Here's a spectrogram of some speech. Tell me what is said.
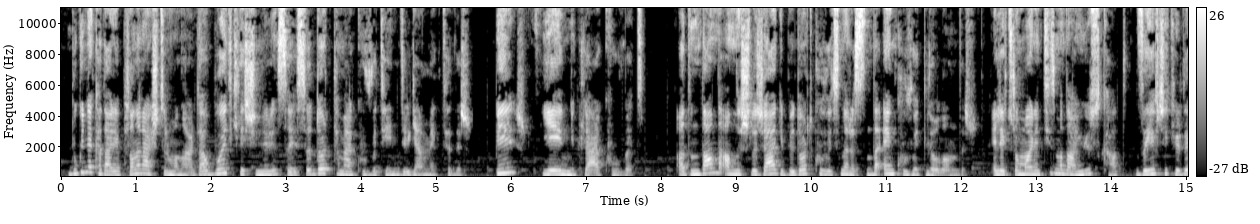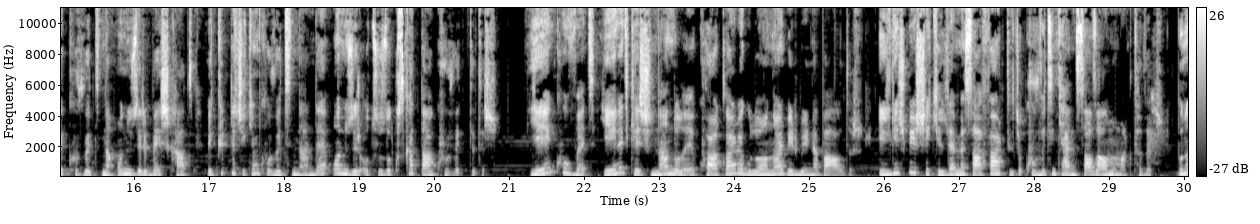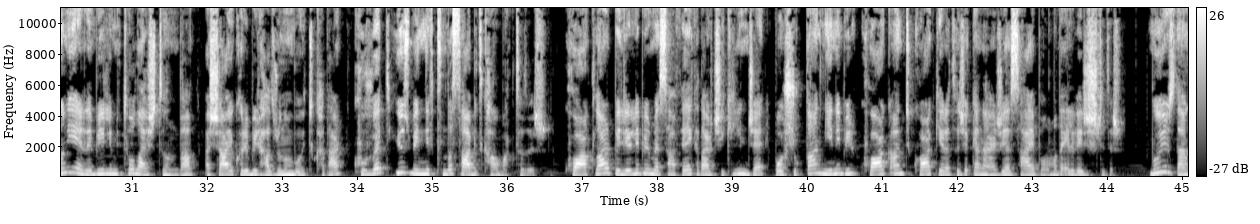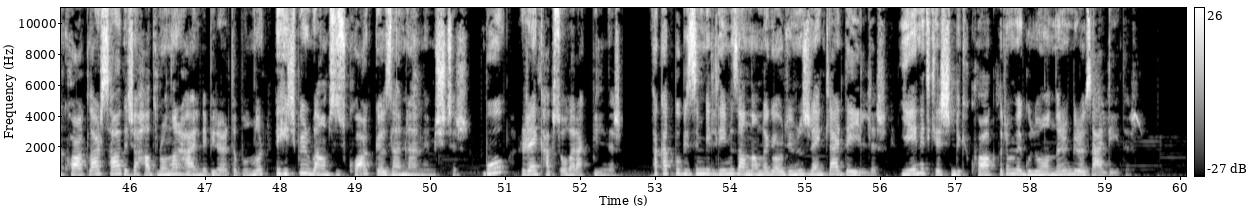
Bugüne kadar yapılan araştırmalarda bu etkileşimlerin sayısı 4 temel kuvvete indirgenmektedir. 1. Yayın nükleer kuvvet. Adından da anlaşılacağı gibi dört kuvvetin arasında en kuvvetli olanıdır. Elektromanyetizmadan 100 kat, zayıf çekirdek kuvvetine 10 üzeri 5 kat ve kütle çekim kuvvetinden de 10 üzeri 39 kat daha kuvvetlidir. Yayın kuvvet, yayın etkileşiminden dolayı kuarklar ve gluonlar birbirine bağlıdır. İlginç bir şekilde mesafe arttıkça kuvvetin kendisi azalmamaktadır. Bunun yerine bir limite ulaştığında aşağı yukarı bir hadronun boyutu kadar kuvvet 100 bin Newton'da sabit kalmaktadır. Kuarklar belirli bir mesafeye kadar çekilince boşluktan yeni bir kuark antikuark yaratacak enerjiye sahip olmada elverişlidir. Bu yüzden kuarklar sadece hadronlar halinde bir arada bulunur ve hiçbir bağımsız kuark gözlemlenmemiştir. Bu renk hapsi olarak bilinir. Fakat bu bizim bildiğimiz anlamda gördüğümüz renkler değildir. Yeğen etkileşimdeki kuarkların ve gluonların bir özelliğidir.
